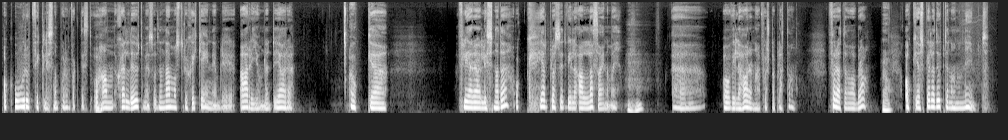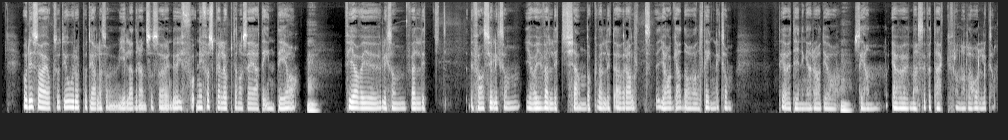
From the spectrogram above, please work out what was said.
Och Orup fick lyssna på den faktiskt. Och Mm. han skällde ut mig. Så den där måste du skicka in. Jag blir arg om du inte gör det. Och eh, flera lyssnade. Och helt plötsligt ville alla signa mig. Mhm. Eh, och ville ha den här första plattan. För att den var bra. Ja. Och jag spelade upp den anonymt. Och det sa jag också till Orup och till alla som gillade den. Så sa jag, du, får- ni får spela upp den och säga att det inte är jag. Mm. För jag var ju liksom väldigt, det fanns ju liksom, jag var ju väldigt känd och väldigt överallt jagad av allting liksom. Tv-tidningar, radio, Mm. scen. Jag var ju massive attack från alla håll liksom.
